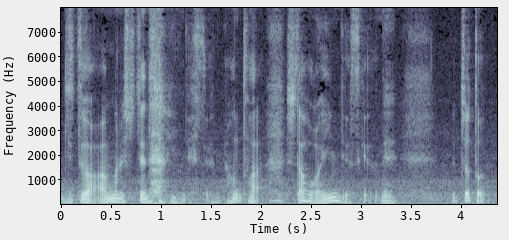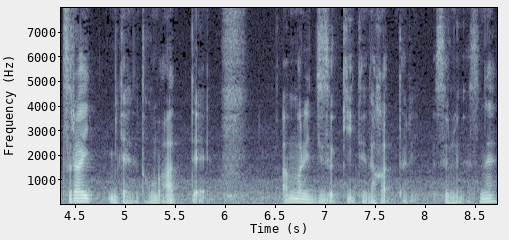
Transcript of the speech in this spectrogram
実はあんまりしてないんですよね。本当はした方がいいんですけどね。ちょっと辛いみたいなとこもあってあんまり実は聞いてなかったりするんですね。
